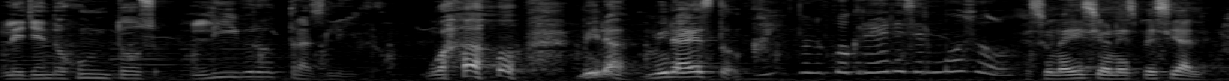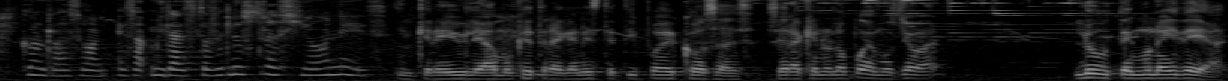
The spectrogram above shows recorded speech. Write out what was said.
leyendo juntos libro tras libro. ¡Wow! Mira, mira esto. Ay, no lo puedo creer, es hermoso. Es una edición especial. Ay, con razón, esa, mira estas ilustraciones. Increíble, amo que traigan este tipo de cosas. ¿Será que no lo podemos llevar? Lu, tengo una idea.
